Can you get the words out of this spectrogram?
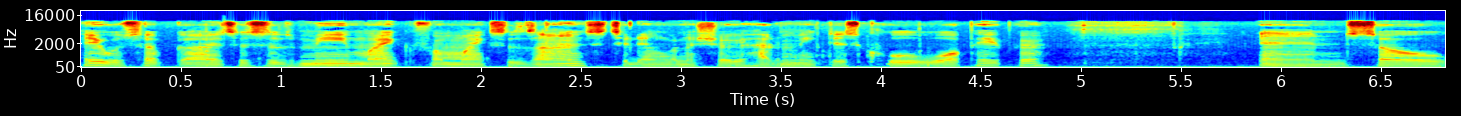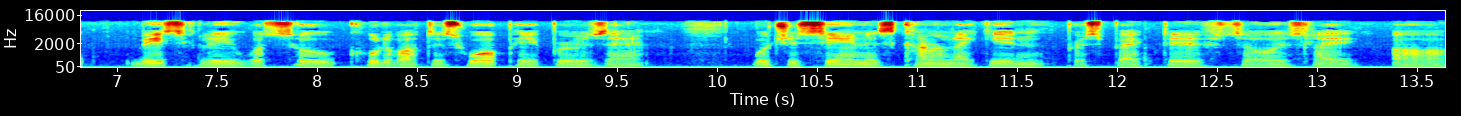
Hey what's up guys? This is me Mike from Mike's Designs. Today I'm going to show you how to make this cool wallpaper. And so basically what's so cool about this wallpaper is that what you're seeing is kind of like in perspective. So it's like uh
